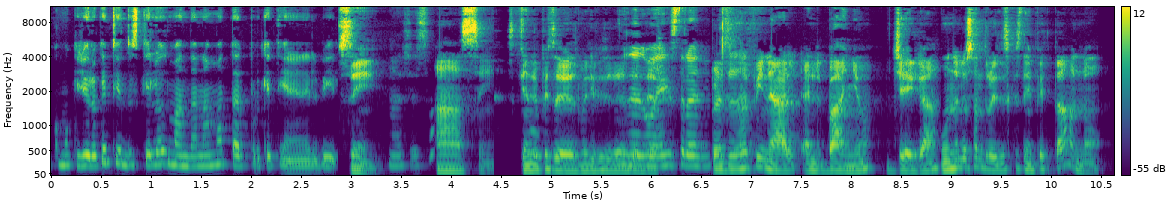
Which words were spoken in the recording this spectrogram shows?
Como que yo lo que entiendo es que los mandan a matar porque tienen el virus. Sí. ¿No es eso? Ah, sí. Es que en el episodio es muy difícil de es muy entender. extraño. Pero entonces al final, en el baño, llega uno de los androides que está infectado, ¿no?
